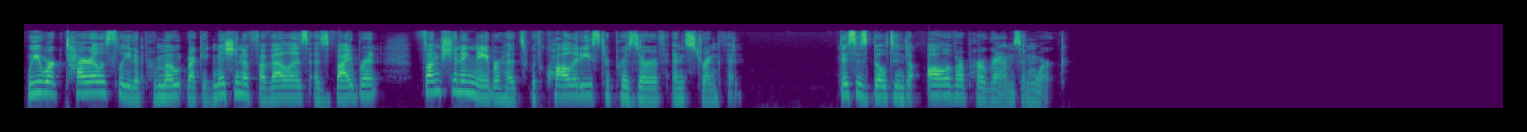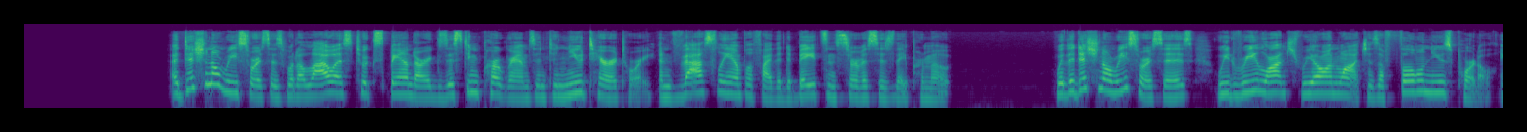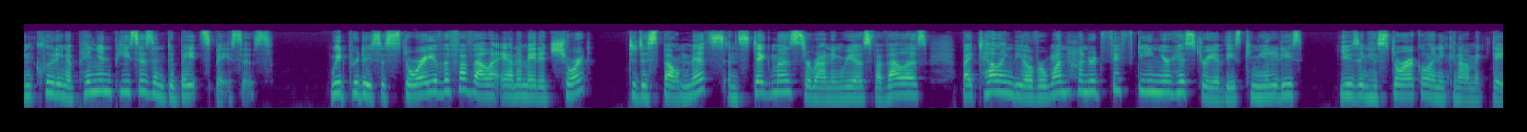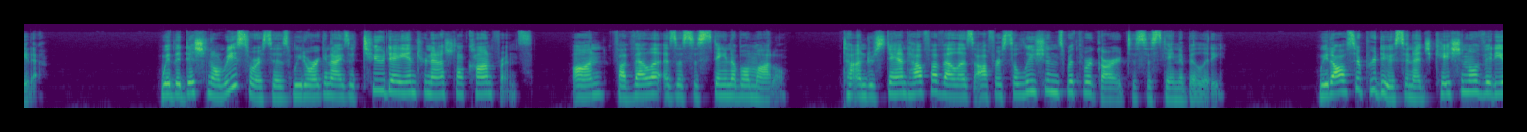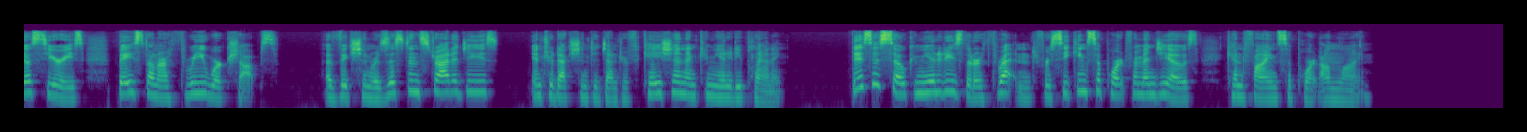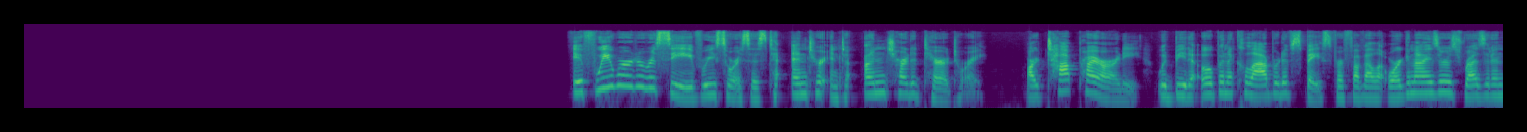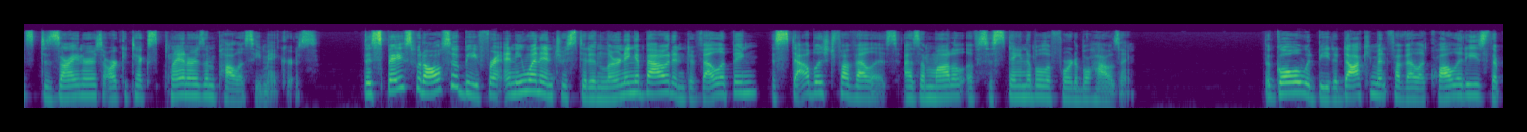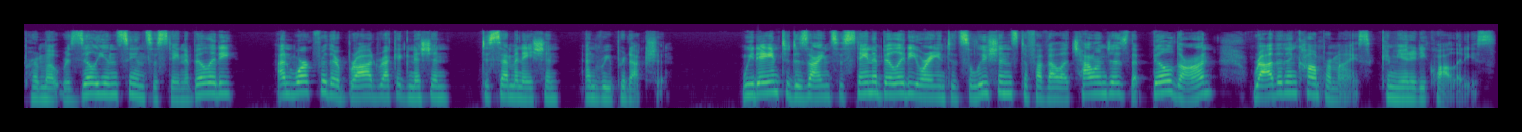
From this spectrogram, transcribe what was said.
We work tirelessly to promote recognition of favelas as vibrant, functioning neighborhoods with qualities to preserve and strengthen. This is built into all of our programs and work. Additional resources would allow us to expand our existing programs into new territory and vastly amplify the debates and services they promote. With additional resources, we'd relaunch Rio on Watch as a full news portal, including opinion pieces and debate spaces. We'd produce a story of the favela animated short to dispel myths and stigmas surrounding Rio's favelas by telling the over 115-year history of these communities using historical and economic data. With additional resources, we'd organize a two-day international conference on Favela as a Sustainable Model to understand how favelas offer solutions with regard to sustainability. We'd also produce an educational video series based on our three workshops, Eviction Resistance Strategies, Introduction to Gentrification, and Community Planning. This is so communities that are threatened for seeking support from NGOs can find support online. If we were to receive resources to enter into uncharted territory, our top priority would be to open a collaborative space for favela organizers, residents, designers, architects, planners, and policymakers. The space would also be for anyone interested in learning about and developing established favelas as a model of sustainable affordable housing. The goal would be to document favela qualities that promote resiliency and sustainability and work for their broad recognition, dissemination, and reproduction. We'd aim to design sustainability-oriented solutions to favela challenges that build on, rather than compromise, community qualities.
